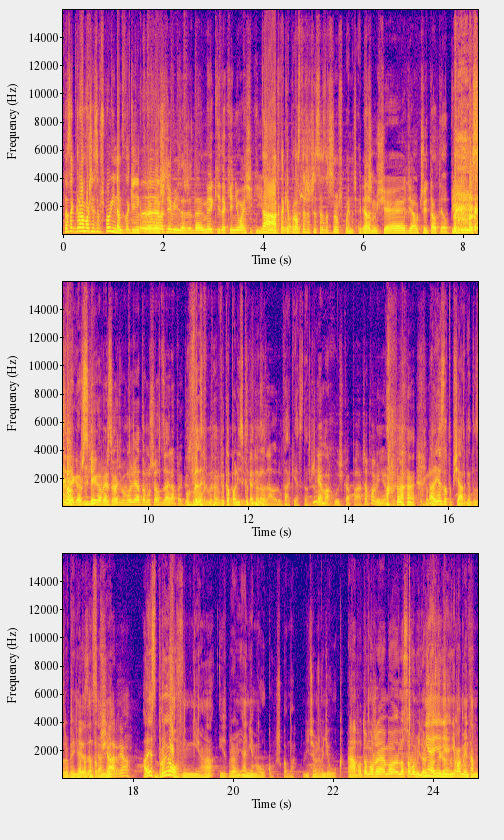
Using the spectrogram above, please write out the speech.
Teraz jak gram właśnie sobie przypominam, to takie niektóre, Eee, wiesz, Właśnie widzę, że te myki, takie niuansiki. po tak, prostu takie proste rzeczy sobie zaczynam przypominać. Ej, Ja patrz, bym siedział, czytał te opisy tego wszystkiego, wiesz chodzi, bo mówię, ja to muszę od zera praktycznie. wyle, wykopalisko dinozaurów. Tak, dobrze. Nie ma chuśka, patrz, a powinien być. Ale jest za to psiarnia do zrobienia Jest za to potencjalnie. psiarnia? Ale jest zbrojownia i zbrojownia nie ma łuku, szkoda. Liczyłem, że będzie łuk. A, bo to może mo- losową ilość Nie, masz nie, tych nie, nie artefaktów. pamiętam.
